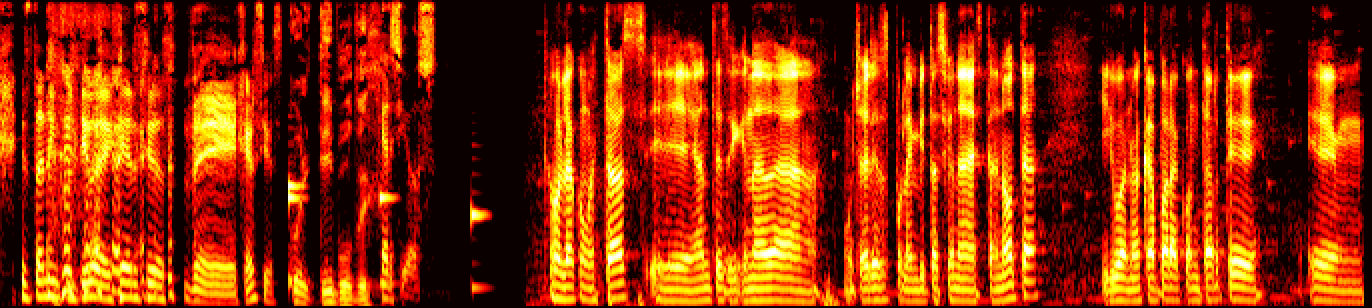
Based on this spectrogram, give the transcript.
Están en cultivo de ejercicios. De ejercicios. Cultivo de Hercios. Hola, ¿cómo estás? Eh, antes de que nada, muchas gracias por la invitación a esta nota. Y bueno, acá para contarte eh,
